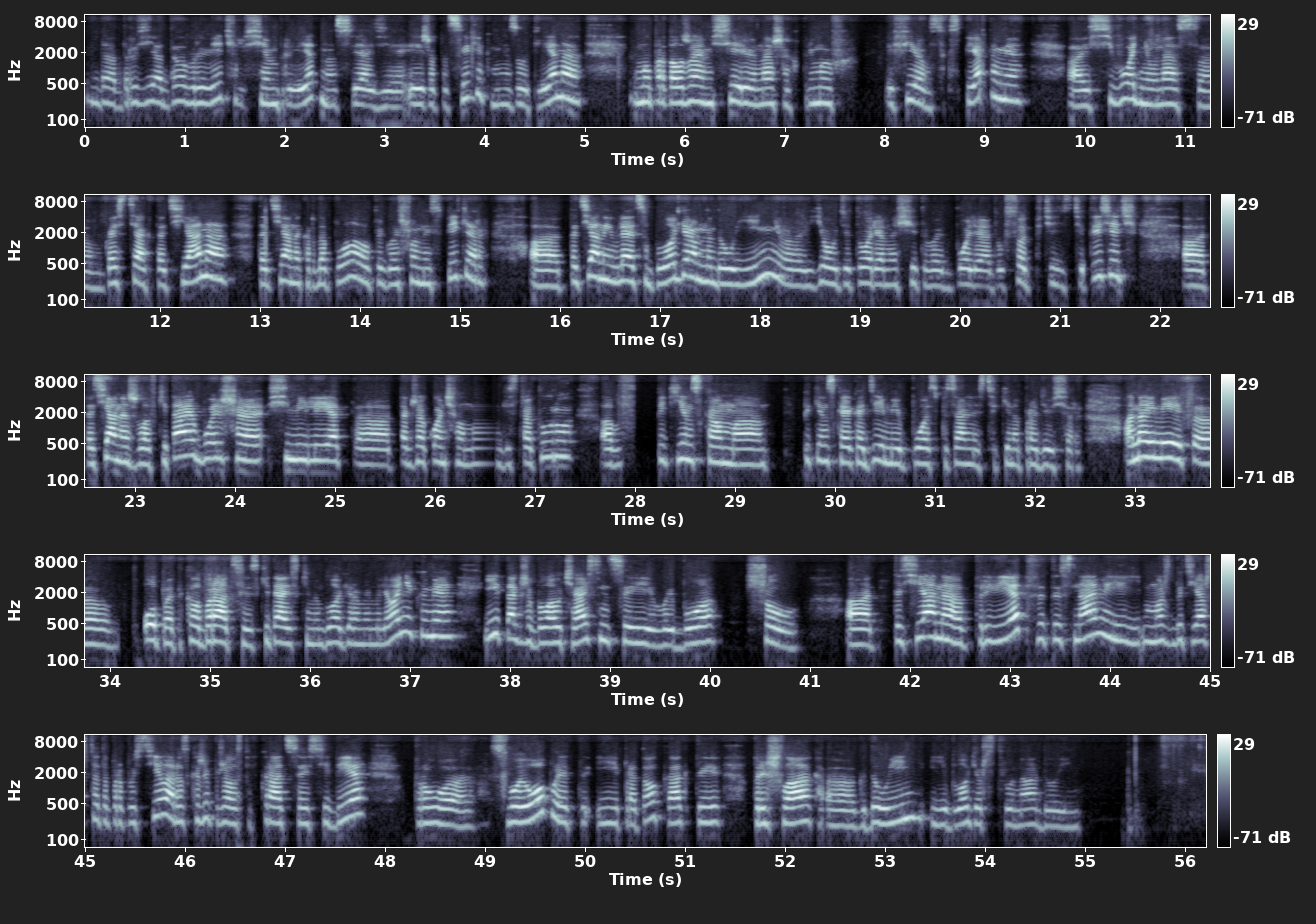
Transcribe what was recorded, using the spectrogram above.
Да, друзья, добрый вечер, всем привет, на связи Asia Pacific, меня зовут Лена. Мы продолжаем серию наших прямых эфиров с экспертами. А, сегодня у нас а, в гостях Татьяна, Татьяна Кардаполова, приглашенный спикер. А, Татьяна является блогером на Douyin, ее аудитория насчитывает более 250 тысяч. Татьяна жила в Китае больше 7 лет, также окончила магистратуру в Пекинском Пекинской академии по специальности кинопродюсер. Она имеет э, опыт коллаборации с китайскими блогерами-миллионниками и также была участницей Weibo шоу. А, Татьяна, привет, ты с нами. Может быть, я что-то пропустила. Расскажи, пожалуйста, вкратце о себе, про свой опыт и про то, как ты пришла э, к Douyin и блогерству на Douyin.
